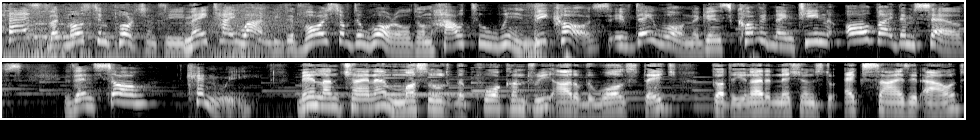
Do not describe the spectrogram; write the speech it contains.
test. But most importantly, may Taiwan be the voice of the world on how to win. Because if they won against COVID 19 all by themselves, then so can we. Mainland China muscled the poor country out of the world stage, got the United Nations to excise it out,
